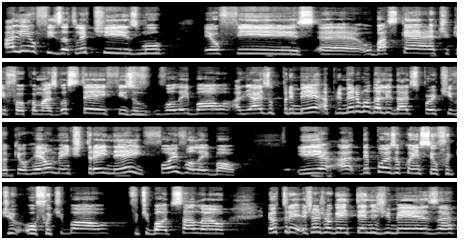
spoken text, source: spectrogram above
Ali eu fiz atletismo, eu fiz é, o basquete, que foi o que eu mais gostei, fiz o voleibol. Aliás, o primeir, a primeira modalidade esportiva que eu realmente treinei foi voleibol. E a, depois eu conheci o, fute, o futebol, futebol de salão. Eu tre já joguei tênis de mesa,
